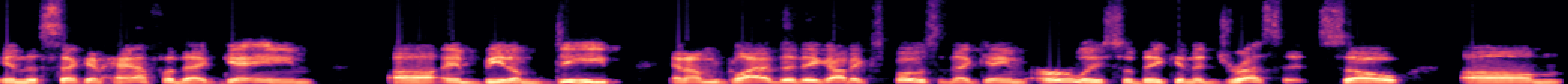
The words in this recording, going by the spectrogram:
in the second half of that game uh, and beat them deep. And I'm glad that they got exposed in that game early so they can address it. So um,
